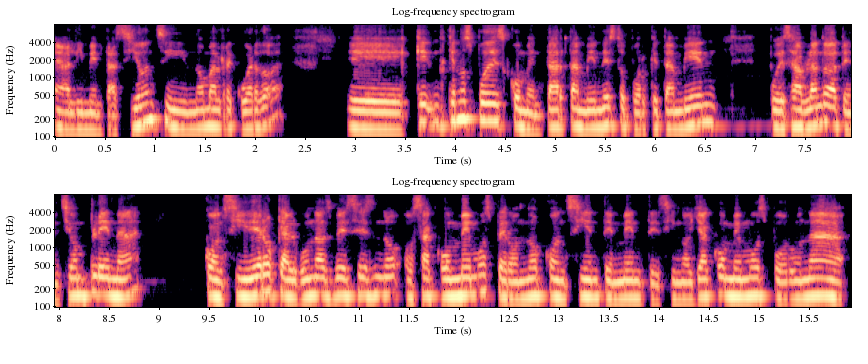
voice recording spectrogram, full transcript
alimentación, si no mal recuerdo. Eh, ¿qué, ¿qué, nos puedes comentar también esto? Porque también, pues hablando de atención plena, considero que algunas veces no, o sea, comemos, pero no conscientemente, sino ya comemos por una,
